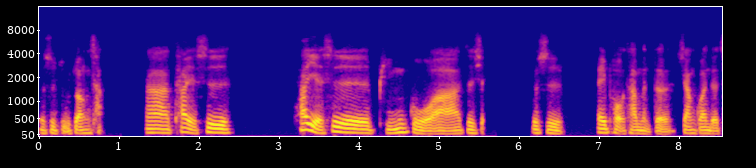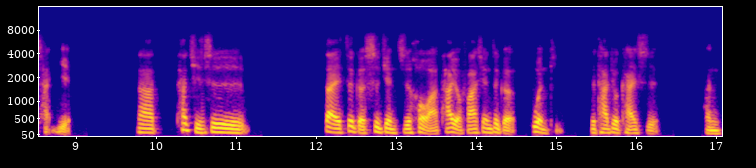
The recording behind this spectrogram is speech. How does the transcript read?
就是组装厂。那它也是，它也是苹果啊这些，就是 Apple 他们的相关的产业。那它其实在这个事件之后啊，他有发现这个问题，就他就开始很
